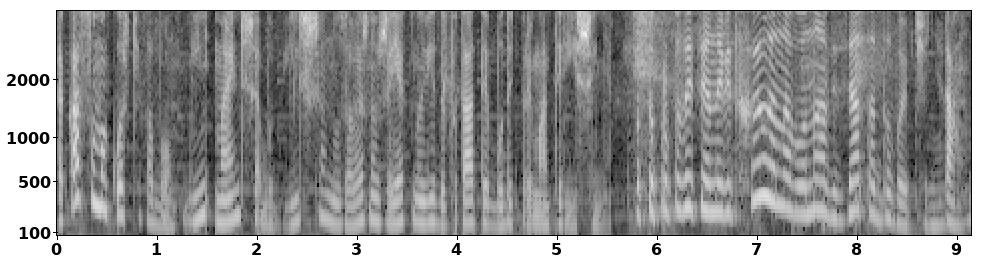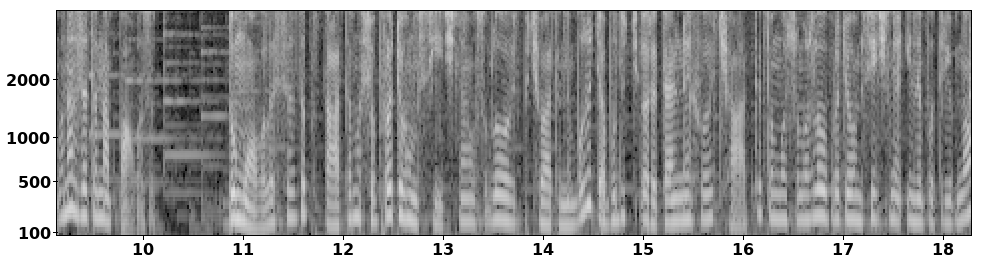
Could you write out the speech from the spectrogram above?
така сума коштів або менше, або більше, ну залежно вже як нові депутати будуть приймати рішення. Тобто пропозиція не відхилена, вона взята до вивчення. Так, вона взята на паузу домовилися з депутатами, що протягом січня особливо відпочивати не будуть, а будуть ретельно їх вивчати, тому що, можливо, протягом січня і не потрібно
